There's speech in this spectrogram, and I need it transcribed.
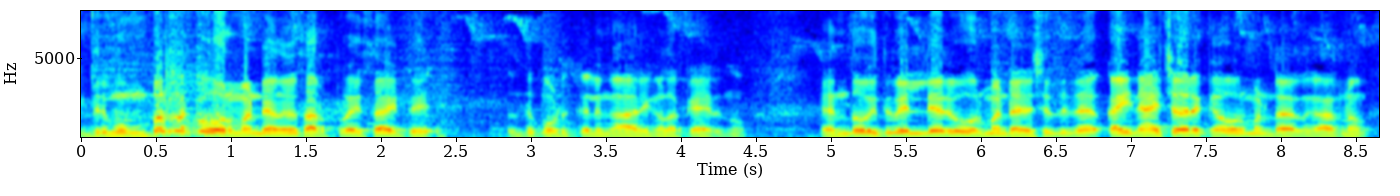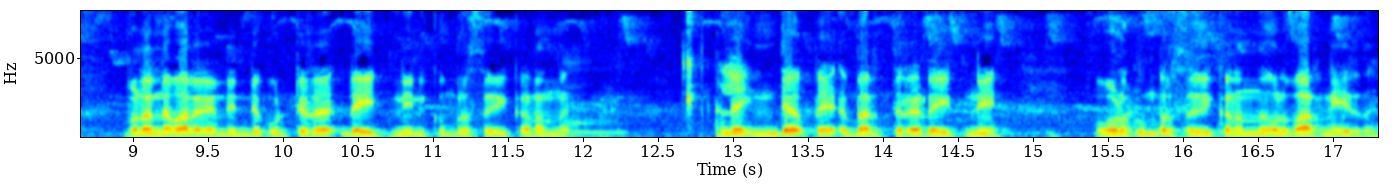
ഇതിന് മുമ്പുള്ളൊക്കെ ഓർമ്മ ഉണ്ടായിരുന്നു സർപ്രൈസ് ആയിട്ട് ഇത് കൊടുക്കലും കാര്യങ്ങളൊക്കെ ആയിരുന്നു. എന്തോ ഇത് വലിയൊരു ഓർമ്മ ഉണ്ടായിരുന്നു പക്ഷെ ഇതിന്റെ കഴിഞ്ഞ ആഴ്ച വരെയൊക്കെ ഓർമ്മ ഉണ്ടായിരുന്നു. കാരണം ഇവിടെ തന്നെ പറയുന്നുണ്ട് എന്റെ കുട്ടിയുടെ ഡേറ്റിന് എനിക്കും പ്രസവിക്കണം എന്ന് അല്ല എന്റെ ബർത്ത്ഡേ ഡേറ്റിന് ഓൾക്കും പ്രസവിക്കണം എന്ന് ഓൾ പറഞ്ഞിരുന്നു.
